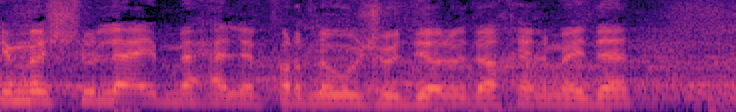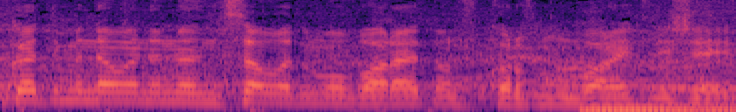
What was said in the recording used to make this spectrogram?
كما شفتوا اللاعب محلي فرض الوجود ديالو داخل الميدان. وكنتمناو أننا نساو هذه المباريات ونفكروا في المباريات اللي جاية.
